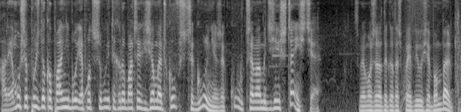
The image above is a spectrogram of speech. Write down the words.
Ale ja muszę pójść do kopalni, bo ja potrzebuję tych robaczych ziomeczków, szczególnie, że kurczę, mamy dzisiaj szczęście. W sumie może dlatego też pojawiły się bąbelki.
